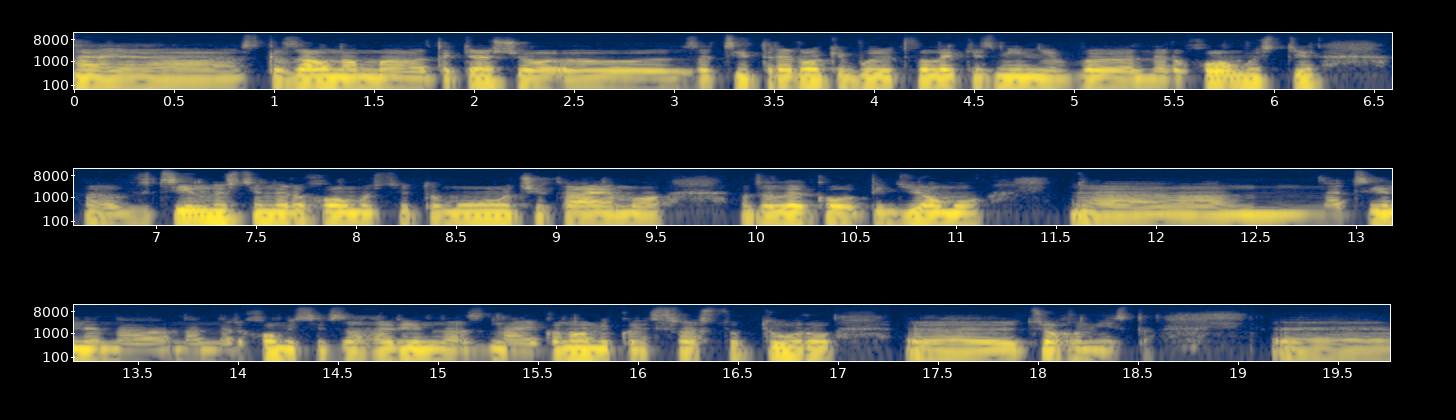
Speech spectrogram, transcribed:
е, сказав нам е, таке, що е, за ці три роки будуть великі зміни в нерухомості, в цінності нерухомості, тому чекаємо великого підйому на ціни на, на нерухомість взагалі на, на економіку, інфраструктуру цього міста. Е,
